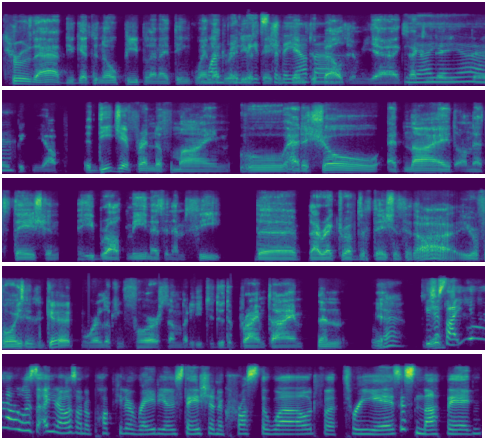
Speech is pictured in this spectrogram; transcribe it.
through that you get to know people and I think when One that radio station to came other. to Belgium, yeah, exactly. Yeah, yeah, they, yeah. they picked me up. A DJ friend of mine who had a show at night on that station, he brought me in as an MC the director of the station said, "Ah, oh, your voice is good. We're looking for somebody to do the prime time." Then yeah. He's yeah. just like, yeah, I was, you know, I was on a popular radio station across the world for three years. It's nothing.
